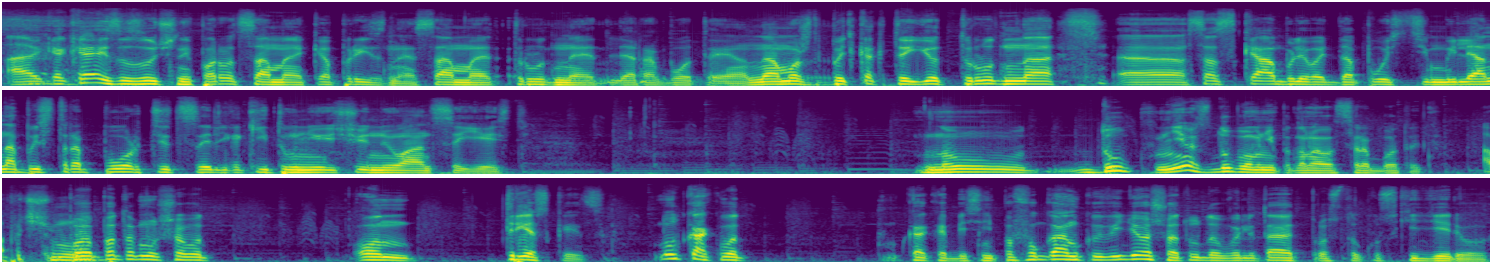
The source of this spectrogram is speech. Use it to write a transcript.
А какая из изученных пород самая капризная, самая трудная для работы? Она, может быть, как-то ее трудно э, соскабливать, допустим, или она быстро портится, или какие-то у нее еще нюансы есть? Ну, дуб, мне с дубом не понравилось работать. А почему? По- Потому что вот он трескается. Ну, как вот, как объяснить, по фуганку ведешь, оттуда вылетают просто куски дерева.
